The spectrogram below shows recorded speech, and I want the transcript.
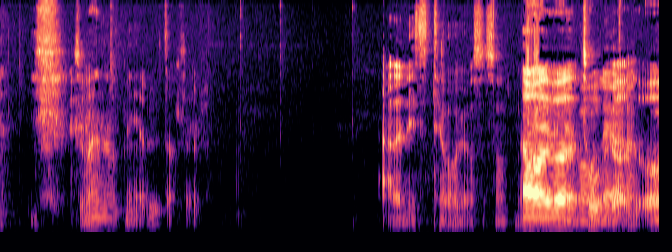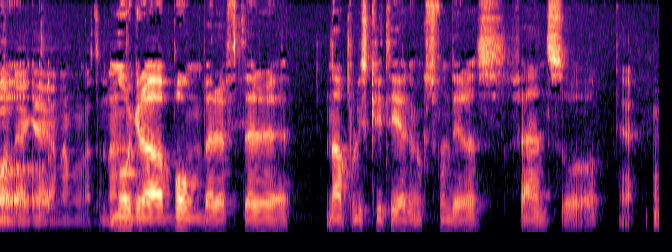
Som hände något mer utanför. Ja, det är lite tåggas och sånt. men Ja, det var vanliga- tåggas och-. Några bomber efter eh, Napolis kvittering också från deras fans och... Ja.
